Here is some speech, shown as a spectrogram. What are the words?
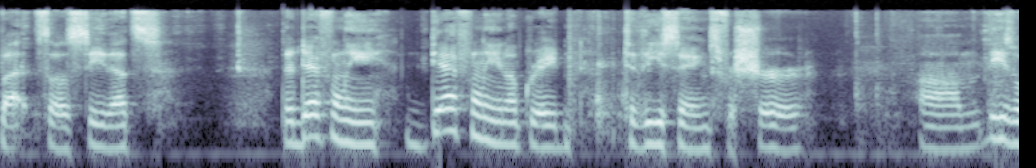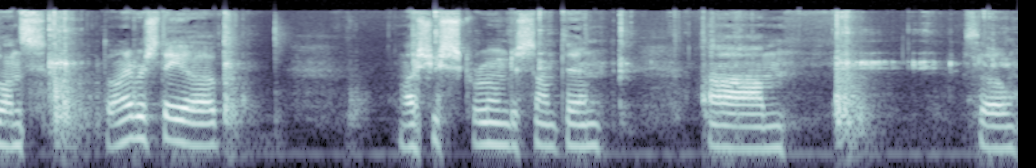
But so see, that's they're definitely definitely an upgrade to these things for sure. Um, these ones don't ever stay up unless you screw them to something. Um, so,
